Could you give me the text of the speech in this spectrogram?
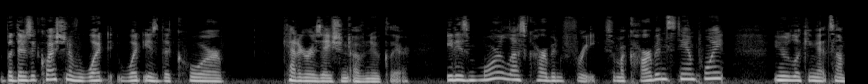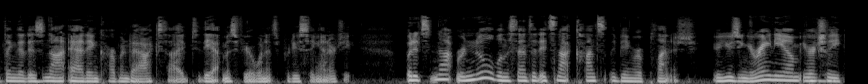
But there's a question of what what is the core categorization of nuclear. It is more or less carbon free. So from a carbon standpoint, you're looking at something that is not adding carbon dioxide to the atmosphere when it's producing energy. But it's not renewable in the sense that it's not constantly being replenished. You're using uranium, you're actually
